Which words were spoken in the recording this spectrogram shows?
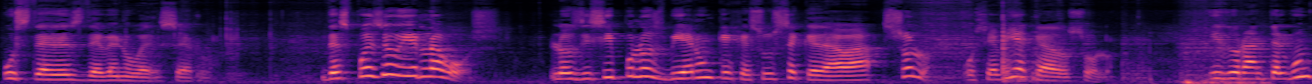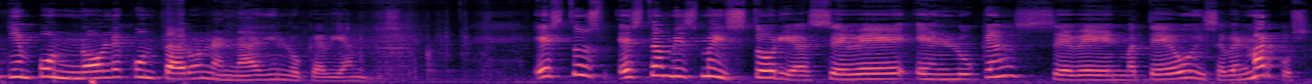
Ustedes deben obedecerlo. Después de oír la voz, los discípulos vieron que Jesús se quedaba solo o se había quedado solo. Y durante algún tiempo no le contaron a nadie lo que habían visto. esta misma historia se ve en Lucas, se ve en Mateo y se ve en Marcos.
